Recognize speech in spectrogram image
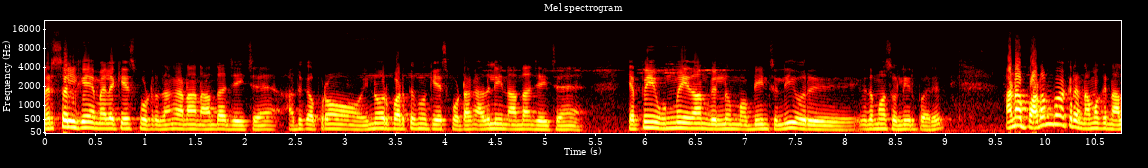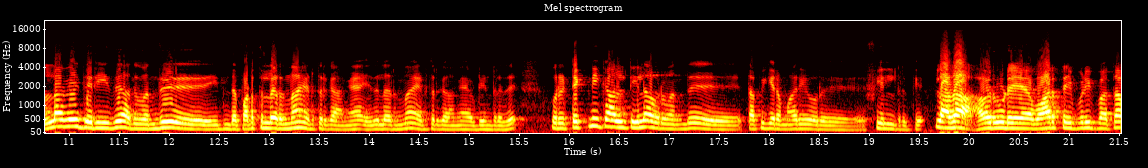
மெர்சலுக்கே என் மேலே கேஸ் போட்டிருந்தாங்க ஆனால் நான் தான் ஜெயித்தேன் அதுக்கப்புறம் இன்னொரு படத்துக்கும் கேஸ் போட்டாங்க அதுலேயும் நான் தான் ஜெயித்தேன் எப்பயும் உண்மைதான் வெல்லும் அப்படின்னு சொல்லி ஒரு விதமாக சொல்லியிருப்பார். ஆனால் படம் பார்க்குற நமக்கு நல்லாவே தெரியுது. அது வந்து இந்த படத்துல இருந்து தான் எடுத்திருக்காங்க இதில் இருந்து தான் எடுத்திருக்காங்க அப்படின்றது. ஒரு டெக்னிக்காலிட்டியில் அவர் வந்து தப்பிக்கிற மாதிரி ஒரு ஃபீல் இருக்குது இல்லை அதான் அவருடைய வார்த்தை இப்படி பார்த்தா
